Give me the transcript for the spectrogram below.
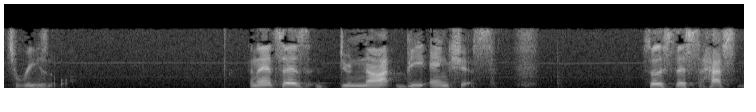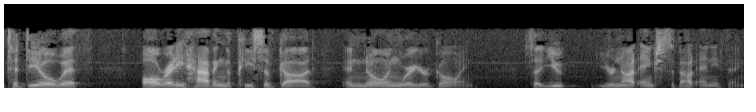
It's reasonable. And then it says, do not be anxious. So this, this has to deal with already having the peace of God and knowing where you're going. So you, you're not anxious about anything.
